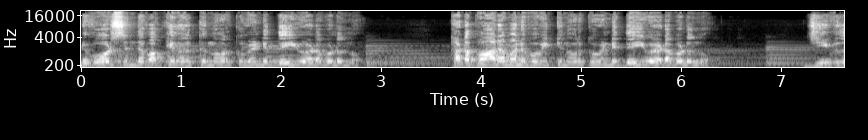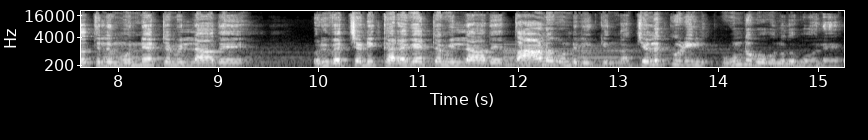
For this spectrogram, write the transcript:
ഡിവോഴ്സിന്റെ വക്കി നിൽക്കുന്നവർക്ക് വേണ്ടി ദൈവം ഇടപെടുന്നു. കടഭാരം അനുഭവിക്കുന്നവർക്ക് വേണ്ടി ദൈവം ഇടപെടുന്നു. ജീവിതത്തിൽ മുന്നേറ്റമില്ലാതെ ഒരു വെച്ചടി കരകയറ്റമില്ലാതെ താണുകൊണ്ടിരിക്കുന്ന ചെളുക്കുഴിയിൽ കൂണ്ടുപോകുന്നത് പോലെ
